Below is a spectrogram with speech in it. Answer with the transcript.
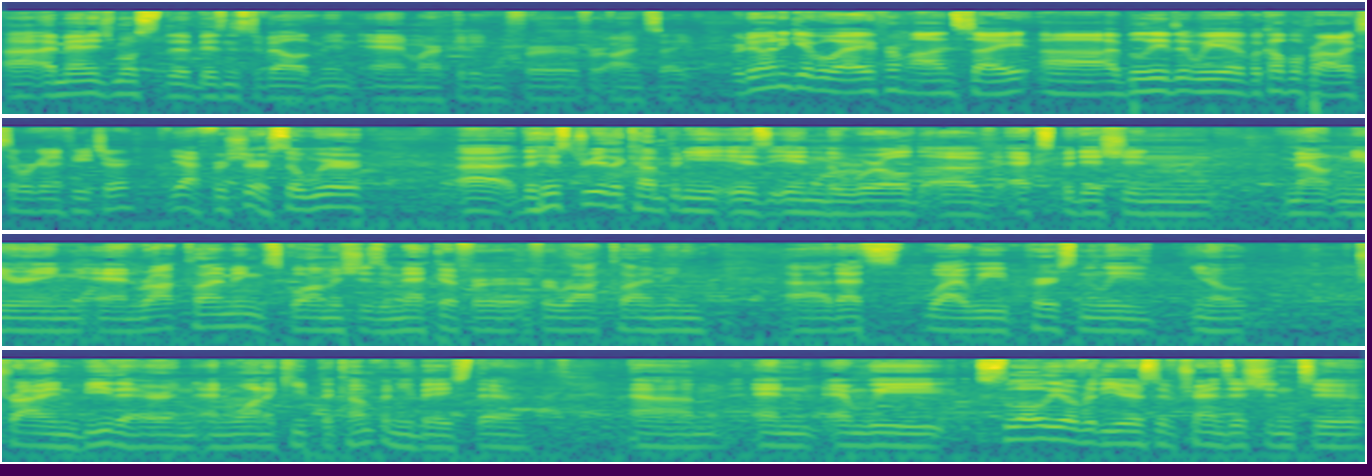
Uh, I manage most of the business development and marketing for, for OnSite. We're doing a giveaway from on-site. Uh, I believe that we have a couple products that we're going to feature. Yeah, for sure. So we're uh, the history of the company is in the world of expedition, mountaineering, and rock climbing. Squamish is a mecca for, for rock climbing. Uh, that's why we personally, you know, try and be there and, and want to keep the company based there. Um, and and we slowly over the years have transitioned to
